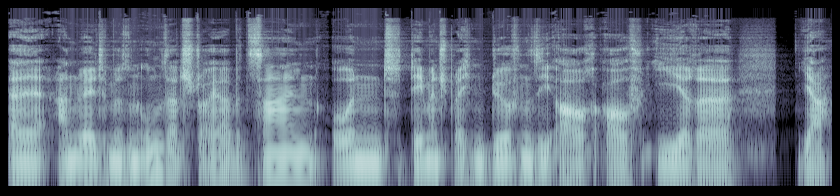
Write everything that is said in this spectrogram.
äh, Anwälte müssen Umsatzsteuer bezahlen und dementsprechend dürfen sie auch auf ihre, ja,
